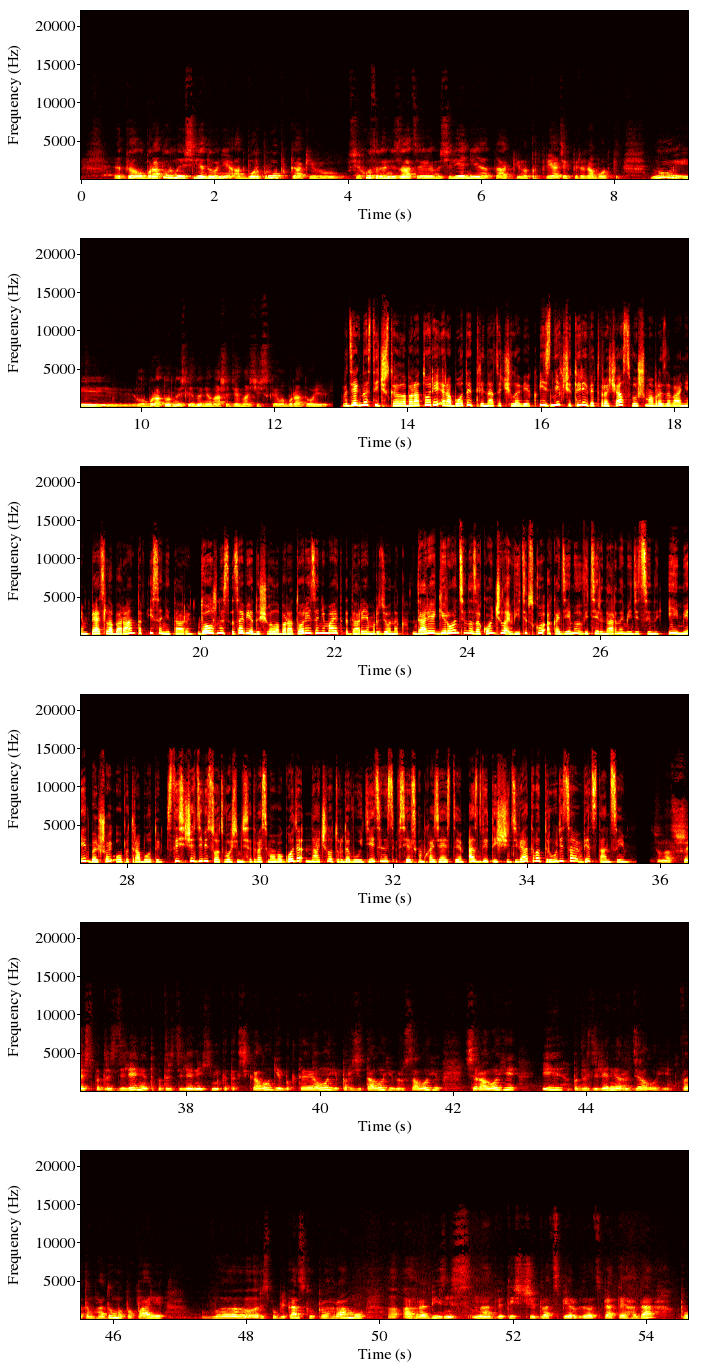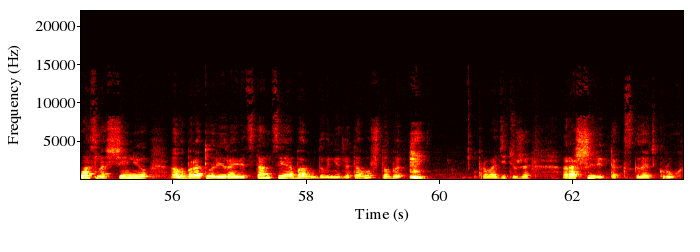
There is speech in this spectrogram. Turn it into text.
Это лабораторные исследования, отбор проб, как и в сельхозорганизации населения, так и на предприятиях переработки. Ну и лабораторные исследования нашей диагностической лаборатории. В диагностической лаборатории работает 13 человек. Из них 4 ветврача с высшим образованием, 5 лаборантов и санитары. Должность заведующего лабораторией занимает Дарья Мурзенок. Дарья Геронтьевна закончила Витебскую академию ветеринарной медицины и имеет большой опыт работы. С 1988 года начала трудовую деятельность в сельском хозяйстве, а с 2009 трудится в ветстанции. У нас шесть подразделений. Это подразделения химико-токсикологии, бактериологии, паразитологии, вирусологии, серологии и подразделение радиологии. В этом году мы попали в республиканскую программу э, «Агробизнес» на 2021-2025 года по оснащению лаборатории райветстанции и оборудования для того, чтобы проводить уже, расширить, так сказать, круг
